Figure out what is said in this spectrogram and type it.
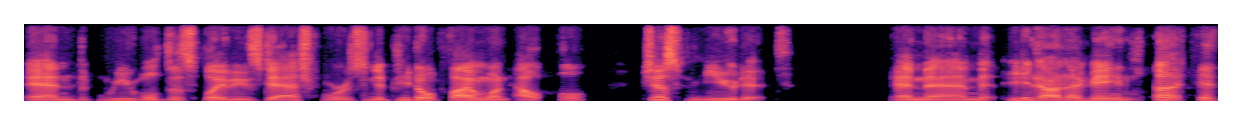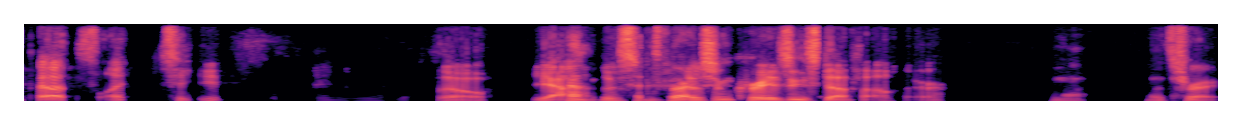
and we will display these dashboards. And if you don't find one helpful, just mute it. And then you know what I mean? That's like, geez. So yeah, yeah there's, right. there's some crazy stuff out there. Yeah, that's right.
